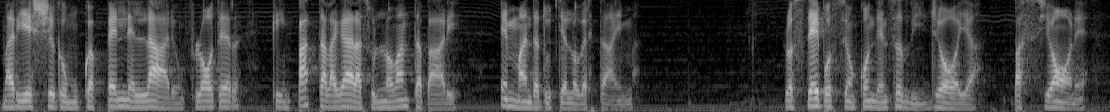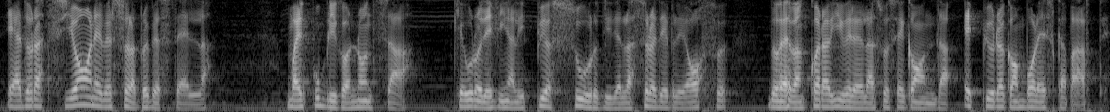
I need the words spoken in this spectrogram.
ma riesce comunque a pennellare un floater che impatta la gara sul 90 pari e manda tutti all'overtime. Lo Staples è un condensato di gioia, passione e adorazione verso la propria stella, ma il pubblico non sa che uno dei finali più assurdi della storia dei playoff doveva ancora vivere la sua seconda e più rocambolesca parte.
